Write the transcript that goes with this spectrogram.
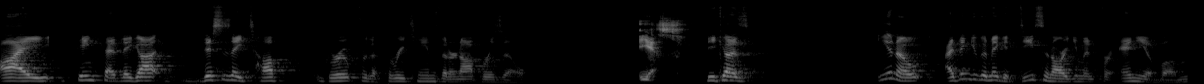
I think that they got this is a tough group for the three teams that are not Brazil Yes, because you know I think you could make a decent argument for any of them,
